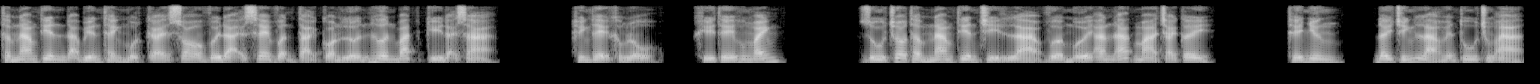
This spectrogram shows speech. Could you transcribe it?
thẩm nam thiên đã biến thành một cái so với đại xe vận tải còn lớn hơn bất kỳ đại xà. Hình thể khổng lồ, khí thế hung mãnh. Dù cho thẩm nam thiên chỉ là vừa mới ăn ác ma trái cây, thế nhưng, đây chính là huyện thu trùng a,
